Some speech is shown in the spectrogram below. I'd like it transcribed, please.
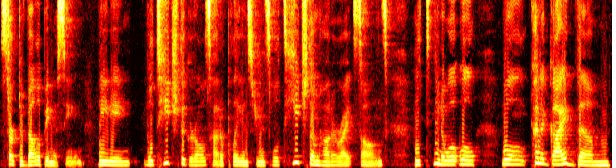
start developing a scene. Meaning, we'll teach the girls how to play instruments. We'll teach them how to write songs. We'll, you know, we'll we'll, we'll kind of guide them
